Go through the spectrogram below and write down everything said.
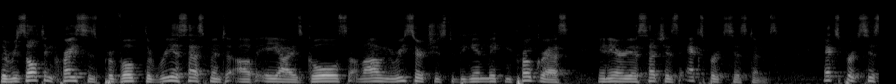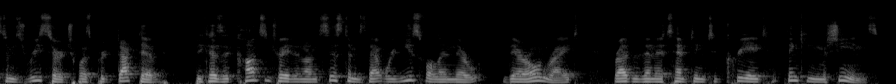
The resulting crisis provoked the reassessment of AI's goals, allowing researchers to begin making progress in areas such as expert systems. Expert systems research was productive because it concentrated on systems that were useful in their, their own right, rather than attempting to create thinking machines.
